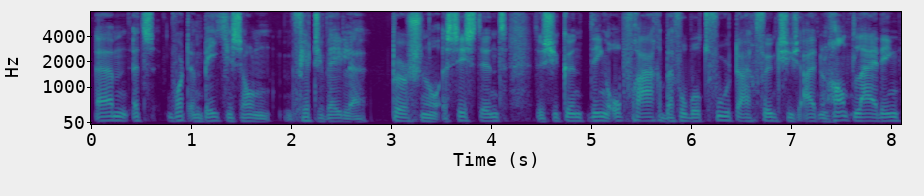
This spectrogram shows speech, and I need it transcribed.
Ehm, het wordt een beetje zo'n virtuele personal assistant. Dus je kunt dingen opvragen, bijvoorbeeld voertuigfuncties uit een handleiding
